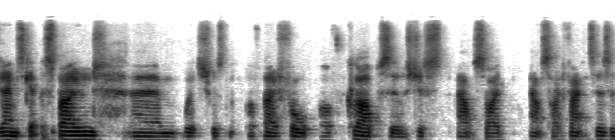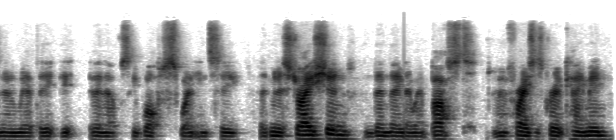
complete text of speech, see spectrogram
games get postponed, um, which was of no fault of the clubs. It was just outside outside factors. And then we had the, the then obviously Wasps went into administration, and then they, they went bust. And Frasers group came in.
